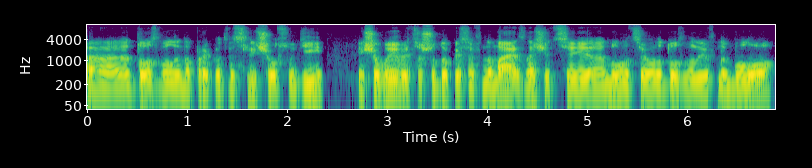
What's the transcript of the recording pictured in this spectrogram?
е, дозволи, наприклад, від слідчого судді. Якщо виявиться, що доказів немає, значить ці, ну цього дозволів не було.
